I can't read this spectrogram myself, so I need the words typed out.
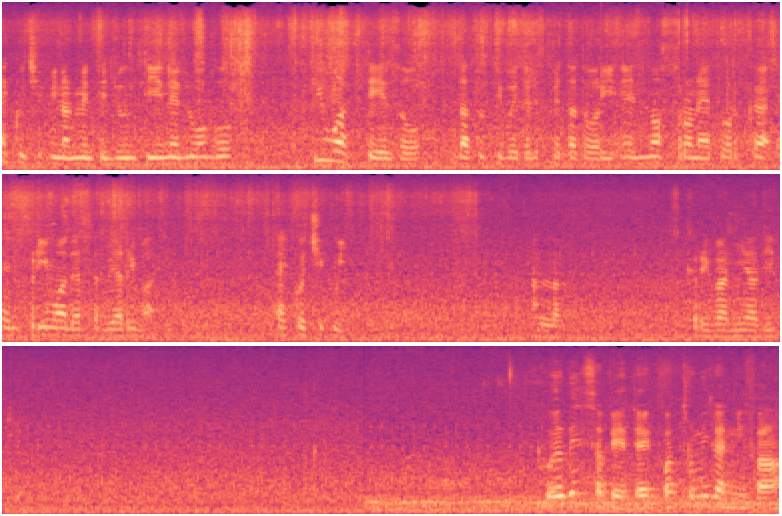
Eccoci finalmente giunti nel luogo più atteso da tutti voi telespettatori e il nostro network è il primo ad esservi arrivati. Eccoci qui, alla scrivania di Dio. Come ben sapete, 4.000 anni fa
